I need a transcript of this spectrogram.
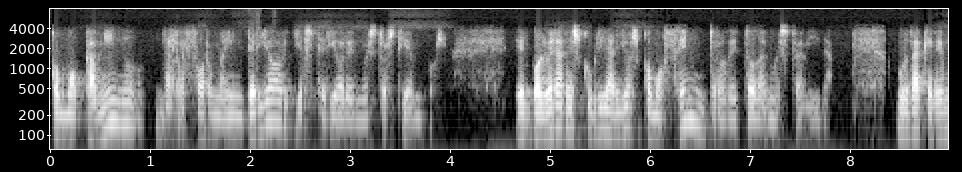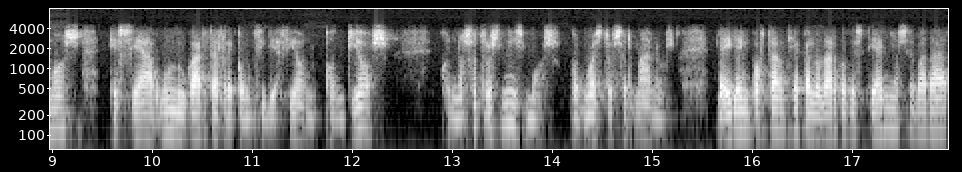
como camino de reforma interior y exterior en nuestros tiempos. El volver a descubrir a Dios como centro de toda nuestra vida. Urda queremos que sea un lugar de reconciliación con Dios, con nosotros mismos, con nuestros hermanos. De ahí la importancia que a lo largo de este año se va a dar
